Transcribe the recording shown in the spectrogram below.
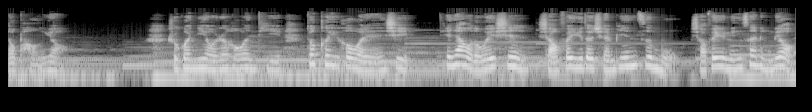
有朋友。如果你有任何问题，都可以和我联系。添加我的微信小飞鱼的全拼字母小飞鱼零三零六，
